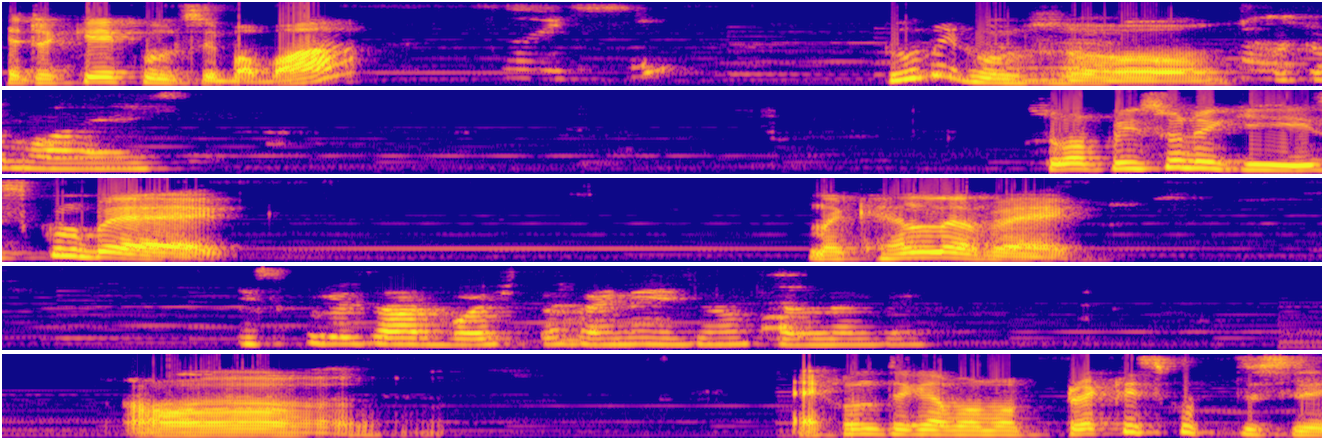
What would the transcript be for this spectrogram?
এটা কে খুলছে বাবা? তুমি খুলছো? তোমার পিছনে কি? স্কুল ব্যাগ না খেলনার ব্যাগ স্কুলে যাওয়ার বয়স তো হয় না এই জন্য খেলনার ব্যাগ ও এখন থেকে আমার মা প্র্যাকটিস করতেছে।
